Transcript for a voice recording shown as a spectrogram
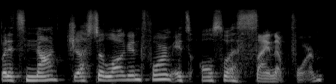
but it's not just a login form, it's also a sign up form.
